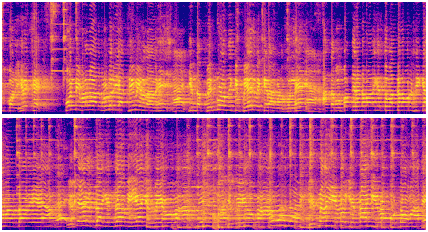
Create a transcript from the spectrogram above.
இப்படி இருக்க பொன்னி வளநாடு முழுவரியா தீமையினதானே ஆ. இந்த பெண் குழந்தைக்கு பேர் வைக்கிறாங்கன்னு சொல்லி. அந்த முப்பத்தி ரெண்டு மாநிலத்து மக்களும் ஒரு என்றாமியா எல்வியோவா எல்வியோவா சாமி. என்னாயிரம் என்னாயிரம் கூட்டமாதே இல்லறத்தா,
